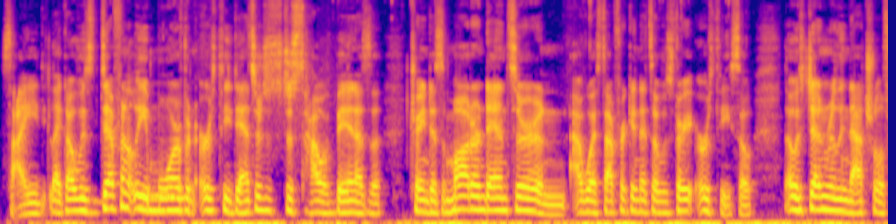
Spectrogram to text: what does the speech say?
side. Like I was definitely more of an earthy dancer. Just just how I've been as a trained as a modern dancer and a West African dancer. I was very earthy, so that was generally natural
